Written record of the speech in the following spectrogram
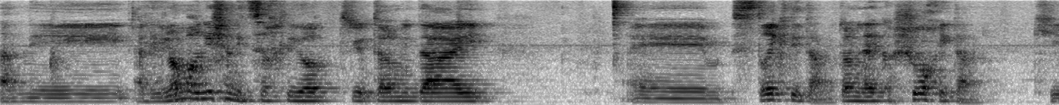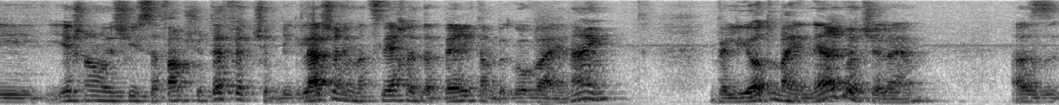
אני, אני לא מרגיש שאני צריך להיות יותר מדי strict איתם, יותר מדי קשוח איתם. כי יש לנו איזושהי שפה משותפת שבגלל שאני מצליח לדבר איתם בגובה העיניים ולהיות באנרגיות שלהם, אז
